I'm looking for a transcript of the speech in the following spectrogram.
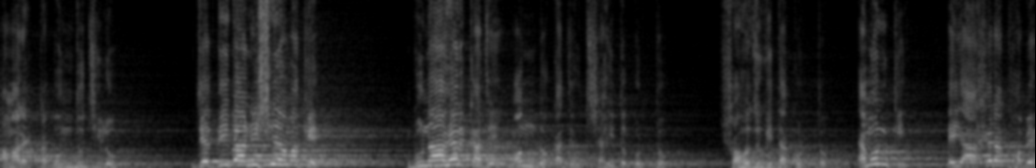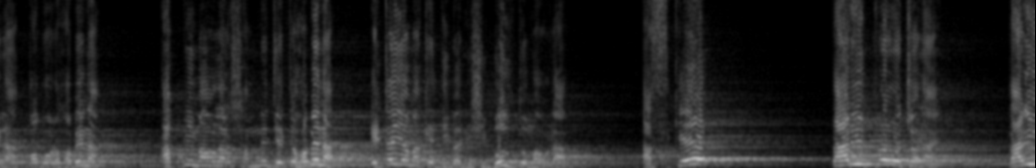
আমার একটা বন্ধু ছিল, যে দিবানিশি আমাকে গুনাহের কাজে, মন্দ কাজে উৎসাহিত করত, সহযোগিতা করত। এমনকি এই আখেরাত হবে না, কবর হবে না। আপনি মাওলার সামনে যেতে হবে না। এটাই আমাকে দিবানিশি বলতো মাওলা। আজকে তারই প্ররোচনায়, তারই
